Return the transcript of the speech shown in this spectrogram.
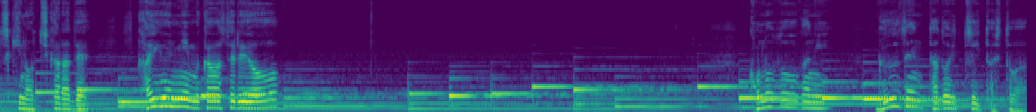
月の力で開運に向かわせるよ。この動画に偶然たどり着いた人は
